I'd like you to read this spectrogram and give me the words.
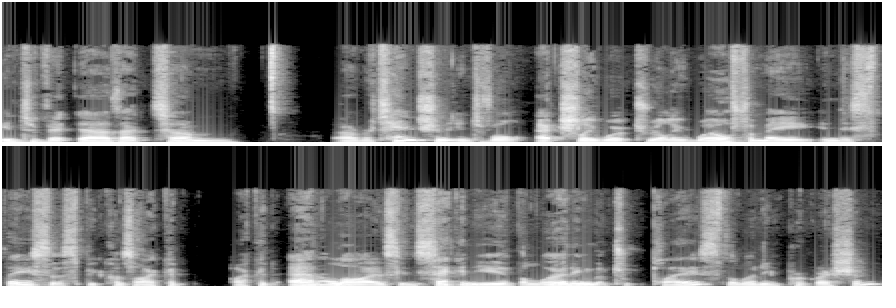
interve- uh, that um, uh, retention interval actually worked really well for me in this thesis because I could I could analyze in second year the learning that took place, the learning progression,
